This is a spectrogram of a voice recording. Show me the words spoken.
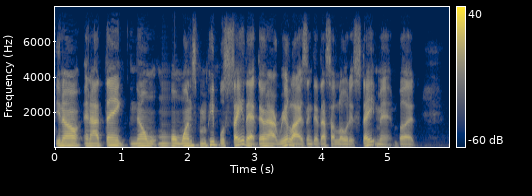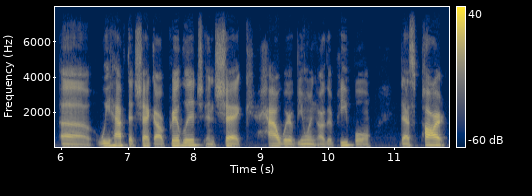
You know, and I think no once when people say that, they're not realizing that that's a loaded statement, but uh, we have to check our privilege and check how we're viewing other people. That's part,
